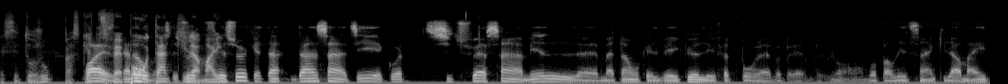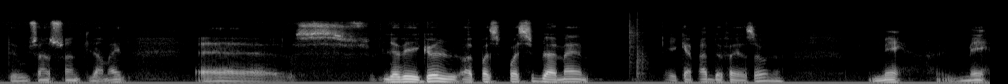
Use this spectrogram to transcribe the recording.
mais c'est toujours parce que ouais, tu fais pas non, autant de kilomètres. C'est sûr que dans, dans, le sentier, écoute, si tu fais 100 000, euh, mettons que le véhicule est fait pour à peu près, on va parler de 100 km ou 160 km, euh, le véhicule a possiblement est capable de faire ça. Là. Mais, mais,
